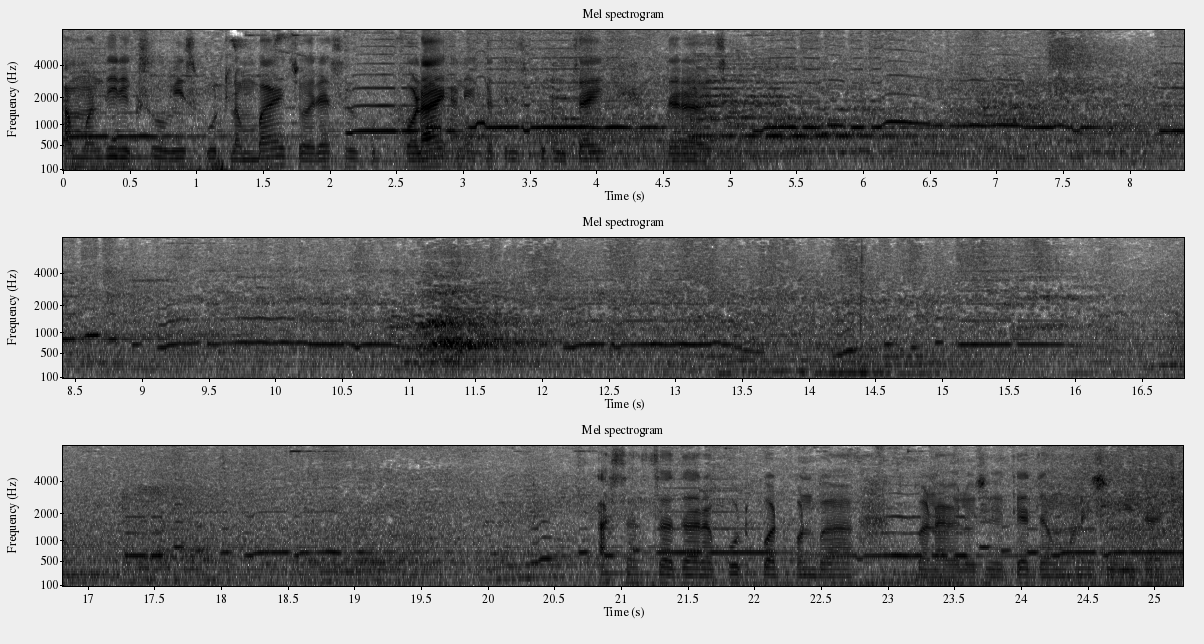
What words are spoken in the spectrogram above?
આ મંદિર એકસો વીસ ફૂટ લંબાઈ, ચોર્યાસી ફૂટ પહોળાઈ અને એકત્રીસ ફૂટ ઊંચાઈ ધરાવે છે. આ સંસ્થા દ્વારા ફૂડ કોર્ટ પણ બનાવેલો છે. ત્યાં જમવાની સુવિધા છે.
